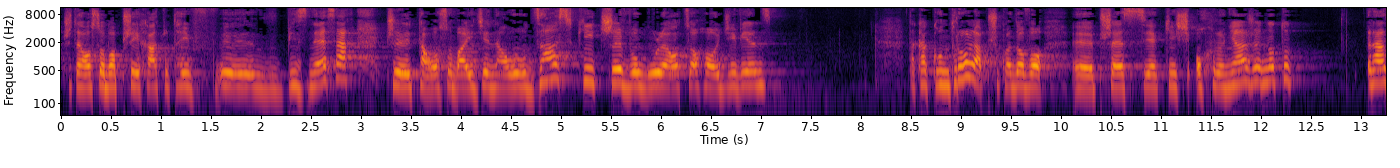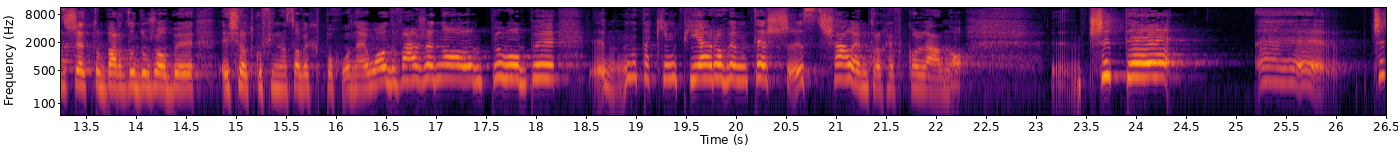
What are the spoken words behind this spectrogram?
czy ta osoba przyjechała tutaj w, y, w biznesach, czy ta osoba idzie na łodzaski, czy w ogóle o co chodzi, więc taka kontrola przykładowo e, przez jakichś ochroniarzy, no to raz, że to bardzo dużo by środków finansowych pochłonęło, dwa, że no byłoby e, no takim PR-owym też strzałem trochę w kolano. E, Czy te e, czy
